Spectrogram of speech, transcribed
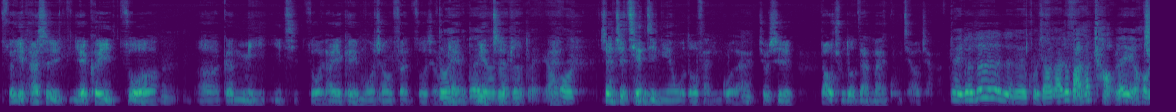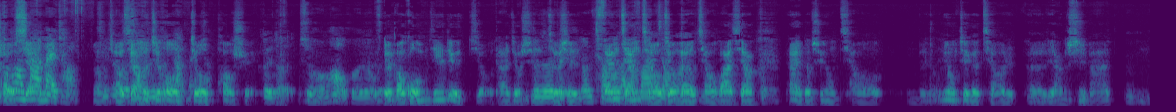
所以它是也可以做，嗯呃，跟米一起做，它也可以磨成粉做成对面面制品。对对对，然后甚至前几年我都反应过来，嗯就是到处都在卖苦荞茶，对对对对对对，苦荞茶就把它炒了以后，就像炒香大麦茶，嗯，炒香了之后就。泡水。对的，是嗯很好喝的。对，包括我们今天这个酒，它就是就是三江桥酒，还有的桥花香，对它也都是用桥，用这个桥呃粮食把它嗯嗯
